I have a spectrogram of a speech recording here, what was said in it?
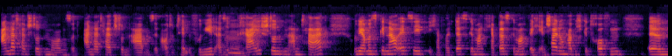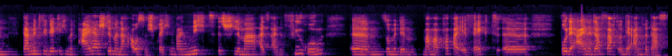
anderthalb Stunden morgens und anderthalb Stunden abends im Auto telefoniert, also mhm. drei Stunden am Tag. Und wir haben uns genau erzählt, ich habe heute das gemacht, ich habe das gemacht, welche Entscheidung habe ich getroffen, ähm, damit wir wirklich mit einer Stimme nach außen sprechen, weil nichts ist schlimmer als eine Führung, ähm, so mit dem Mama-Papa-Effekt, äh, wo der eine das sagt und der andere das.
